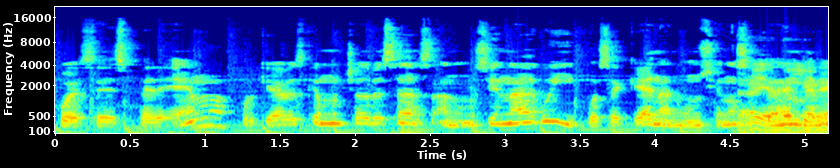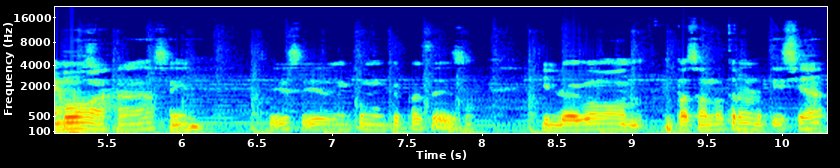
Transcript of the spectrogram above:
Pues esperemos, porque ya ves que muchas veces anuncian algo y pues se queda en anuncio, ¿no? Ah, se en el limbo, ajá, sí. Sí, sí, es bien común que pase eso. Y luego, pasando a otra noticia,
